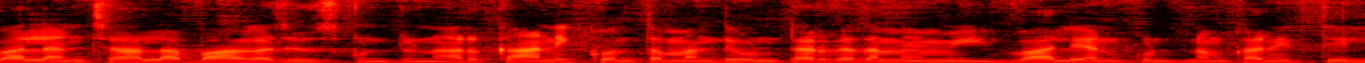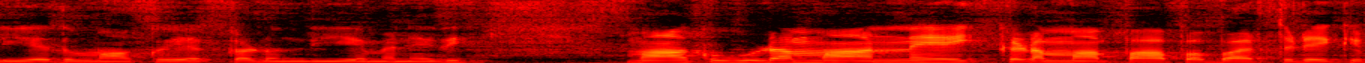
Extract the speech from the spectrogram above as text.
వాళ్ళని చాలా బాగా చూసుకుంటున్నారు. కానీ కొంతమంది ఉంటారు కదా మేము ఇవ్వాలి అనుకుంటున్నాం. కానీ తెలియదు మాకు ఎక్కడుంది ఏమనేది. మాకు కూడా మా అన్నయ్య ఇక్కడ మా పాప బర్త్డేకి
